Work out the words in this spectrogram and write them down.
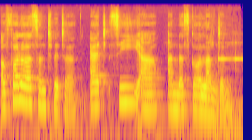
or follow us on Twitter at CER underscore London.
